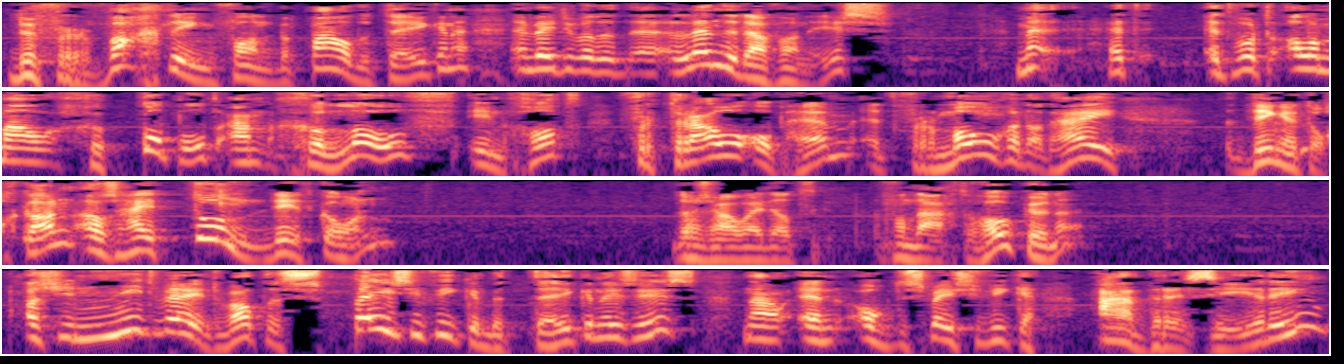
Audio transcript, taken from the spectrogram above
de verwachting van bepaalde tekenen. En weet u wat het ellende daarvan is? Het het wordt allemaal gekoppeld aan geloof in God, vertrouwen op Hem, het vermogen dat Hij dingen toch kan. Als Hij toen dit kon, dan zou Hij dat vandaag toch ook kunnen. Als je niet weet wat de specifieke betekenis is, nou en ook de specifieke adressering,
